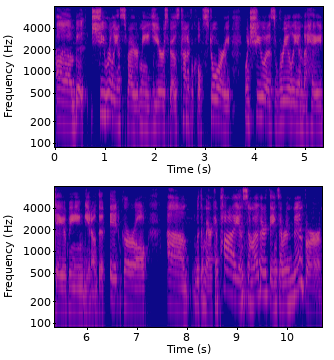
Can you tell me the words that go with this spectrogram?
Um, but she really inspired me years ago. It's kind of a cool story when she was really in the heyday of being, you know, the it girl um, with American Pie and some other things. I remember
